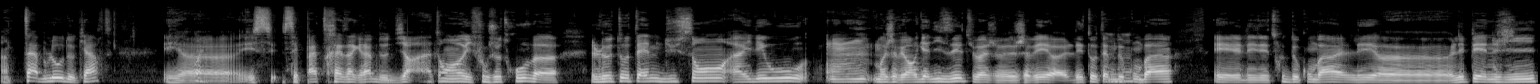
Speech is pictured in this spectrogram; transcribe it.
un tableau de cartes. Et, euh, et c'est pas très agréable de te dire attends il faut que je trouve euh, le totem du sang ah, il est où? Hum, moi j'avais organisé tu vois j'avais euh, les totems de Mhm. combat et les, les trucs de combat les euh, les PNJ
